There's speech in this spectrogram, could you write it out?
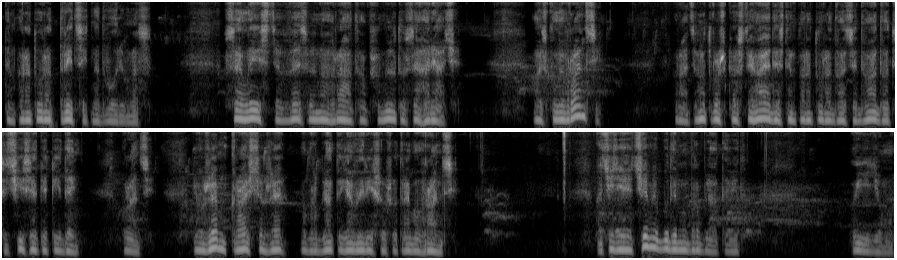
температура 30 на дворі у нас все листя, весь виноград, абсолютно все гаряче. А ось коли вранці, вранці воно трошки остигає, десь температура 22-26, як який день вранці. І вже краще вже обробляти, я вирішив, що треба вранці. Значить, чим ми будемо обробляти від оїдіуму?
